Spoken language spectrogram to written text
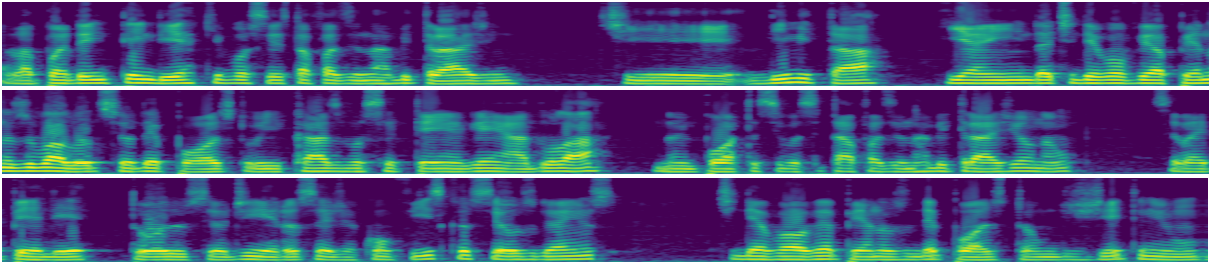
ela pode entender que você está fazendo arbitragem, te limitar e ainda te devolver apenas o valor do seu depósito. E caso você tenha ganhado lá, não importa se você está fazendo arbitragem ou não, você vai perder todo o seu dinheiro. Ou seja, confisca os seus ganhos, te devolve apenas o depósito. Então, de jeito nenhum,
